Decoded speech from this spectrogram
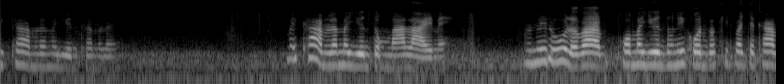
ไม่ข้ามแล้วมายืนทำอะไร ไม่ข้ามแล้วมายืนตรงม้าลายไหมมันไม่รู้หรือว่า พอมายืนตรงนี้คนก็คิดว่าจะข้าม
